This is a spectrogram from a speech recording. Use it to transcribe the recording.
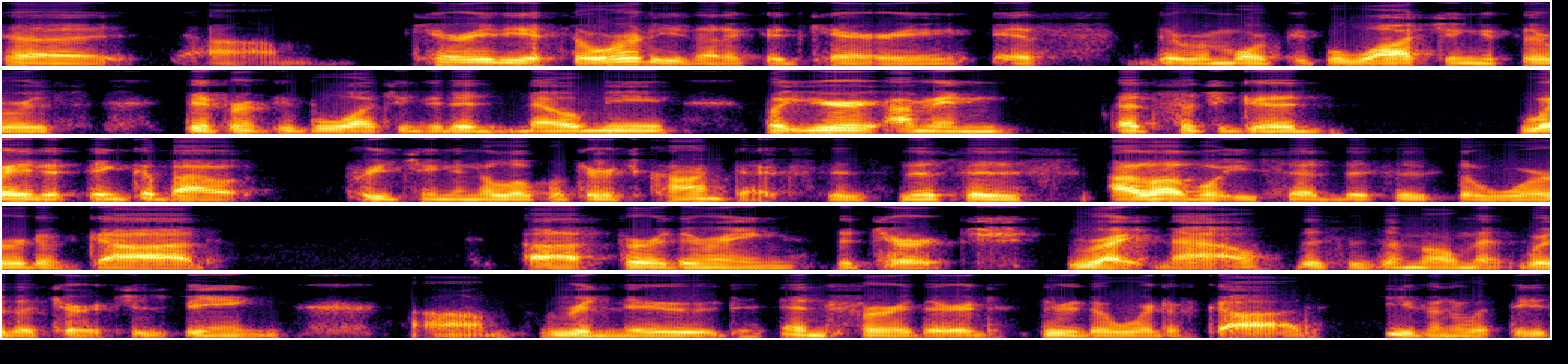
to um, carry the authority that I could carry if there were more people watching, if there was different people watching who didn't know me. But you're, I mean, that's such a good way to think about preaching in the local church context is this is, I love what you said, this is the word of God uh, furthering the church right now. This is a moment where the church is being um, renewed and furthered through the word of God, even with these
